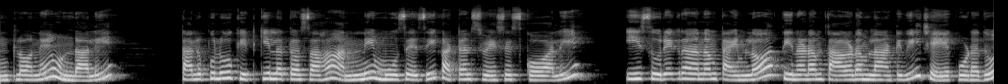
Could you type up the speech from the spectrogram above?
ఇంట్లోనే ఉండాలి. తలుపులు కిటికీలతో సహా అన్నీ మూసేసి కర్టన్స్ వేసేసుకోవాలి. ఈ సూర్యగ్రహణం టైంలో తినడం తాగడం లాంటివి చేయకూడదు.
